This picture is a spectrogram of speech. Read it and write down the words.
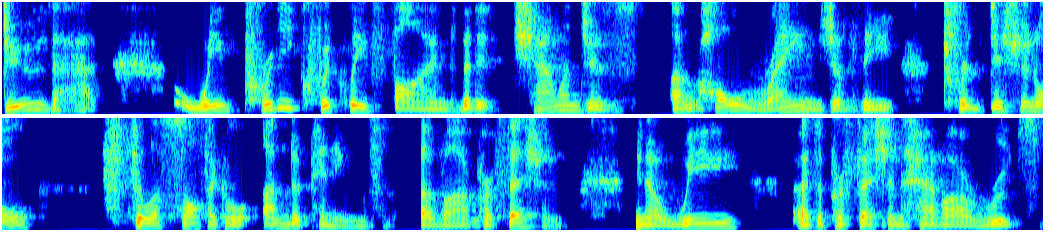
do that, we pretty quickly find that it challenges a whole range of the traditional philosophical underpinnings of our profession. You know, we as a profession have our roots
